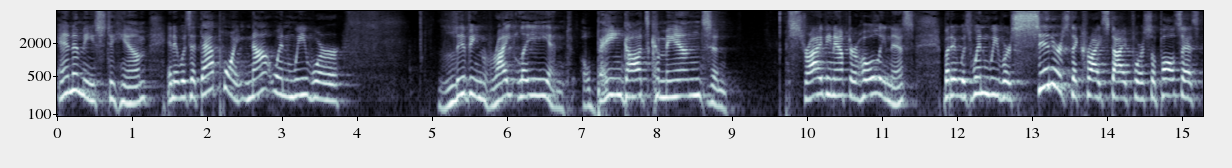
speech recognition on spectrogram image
enemies to Him. And it was at that point, not when we were living rightly and obeying God's commands and striving after holiness, but it was when we were sinners that Christ died for. So Paul says,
